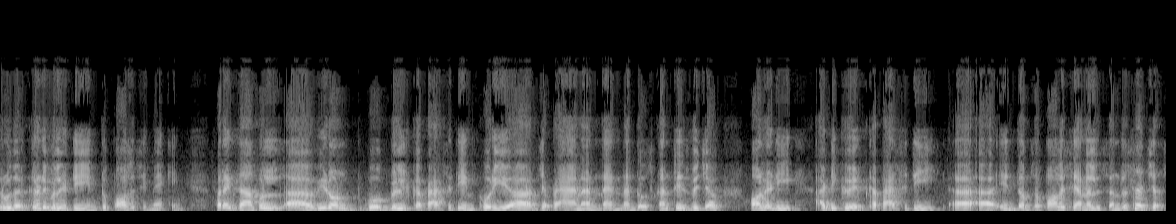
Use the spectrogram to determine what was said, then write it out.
through their credibility into policy making. For example, uh, we don't go build capacity in Korea, Japan, and, and, and those countries which have already adequate capacity uh, uh, in terms of policy analysts and researchers.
